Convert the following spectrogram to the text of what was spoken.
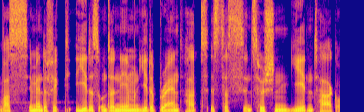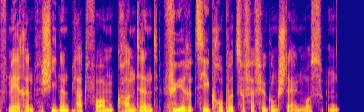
was im Endeffekt jedes Unternehmen und jede Brand hat, ist, dass inzwischen jeden Tag auf mehreren verschiedenen Plattformen Content für ihre Zielgruppe zur Verfügung stellen muss. Und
